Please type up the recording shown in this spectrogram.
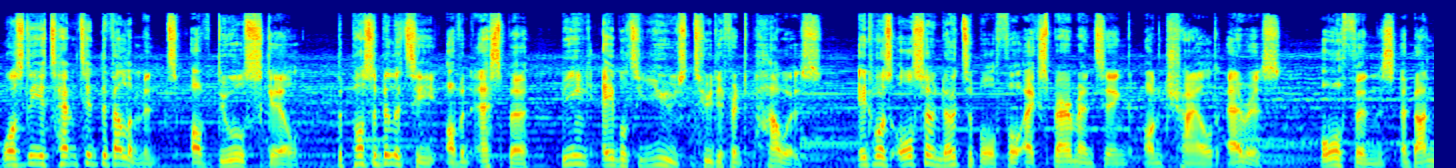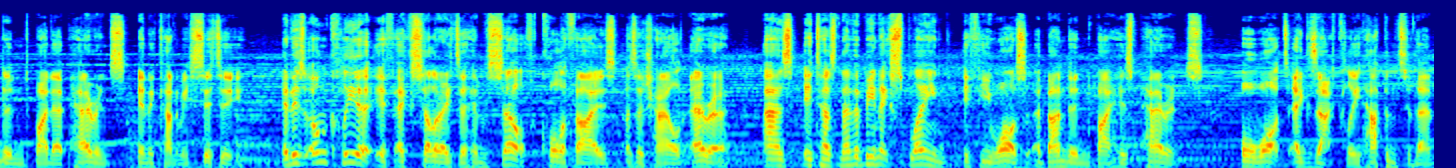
was the attempted development of dual skill, the possibility of an Esper being able to use two different powers. It was also notable for experimenting on child errors, orphans abandoned by their parents in Academy City, it is unclear if Accelerator himself qualifies as a child error, as it has never been explained if he was abandoned by his parents, or what exactly happened to them.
